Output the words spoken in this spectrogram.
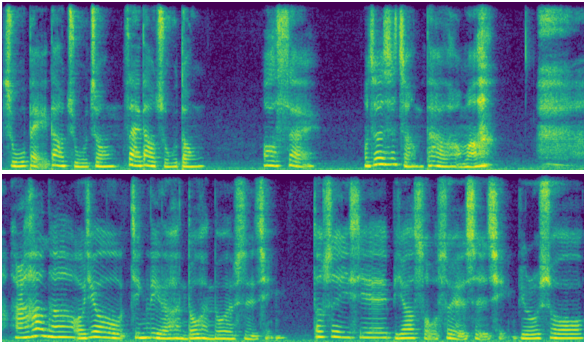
竹北到竹中，再到竹东，哇塞，我真的是长大了好吗？然后呢，我就经历了很多很多的事情，都是一些比较琐碎的事情，比如说。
